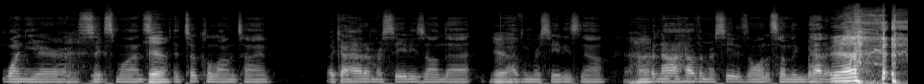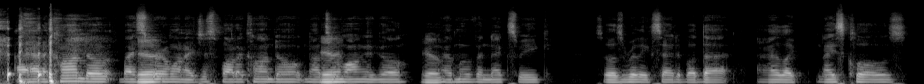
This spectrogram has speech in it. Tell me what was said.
one year, six months. Yeah. It took a long time. Like I had a Mercedes on that. Yeah. I have a Mercedes now. Uh-huh. But now I have the Mercedes. I wanted something better. Yeah. I had a condo by. Square One. I just bought a condo not too long ago. I'm moving next week. So I was really excited about that. I had like nice clothes,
